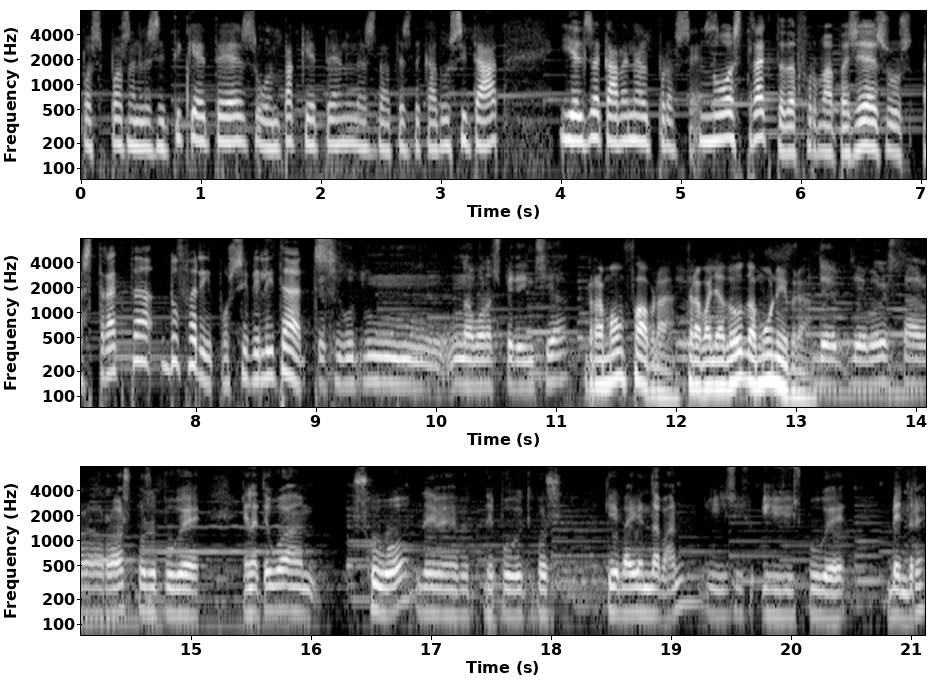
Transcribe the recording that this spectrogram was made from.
Pues posen les etiquetes, ho empaqueten, les dates de caducitat i ells acaben el procés. No es tracta de formar pagesos, es tracta d'oferir Ha possibilitats. sigut un, una bona experiència Ramon Fabra, treballador de Munebre. de, de veure estar arròs, pues, de poder, en la teua suor, de, de poder pues, que vagi endavant i, i es pugui vendre.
